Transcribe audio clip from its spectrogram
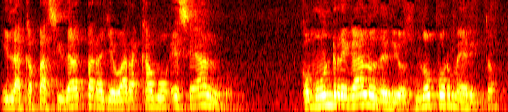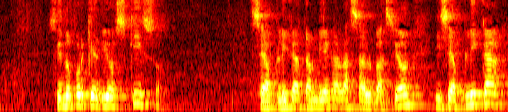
y la capacidad para llevar a cabo ese algo, como un regalo de Dios, no por mérito, sino porque Dios quiso se aplica también a la salvación y se aplica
